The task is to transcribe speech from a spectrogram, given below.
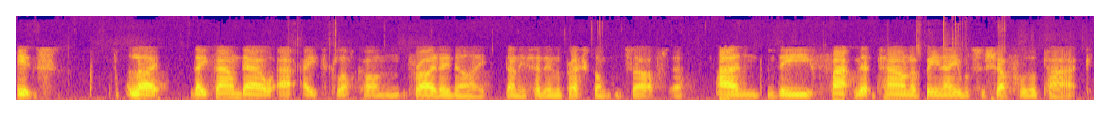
it's like they found out at eight o'clock on Friday night. Danny said in the press conference after, and the fact that Town have been able to shuffle the pack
